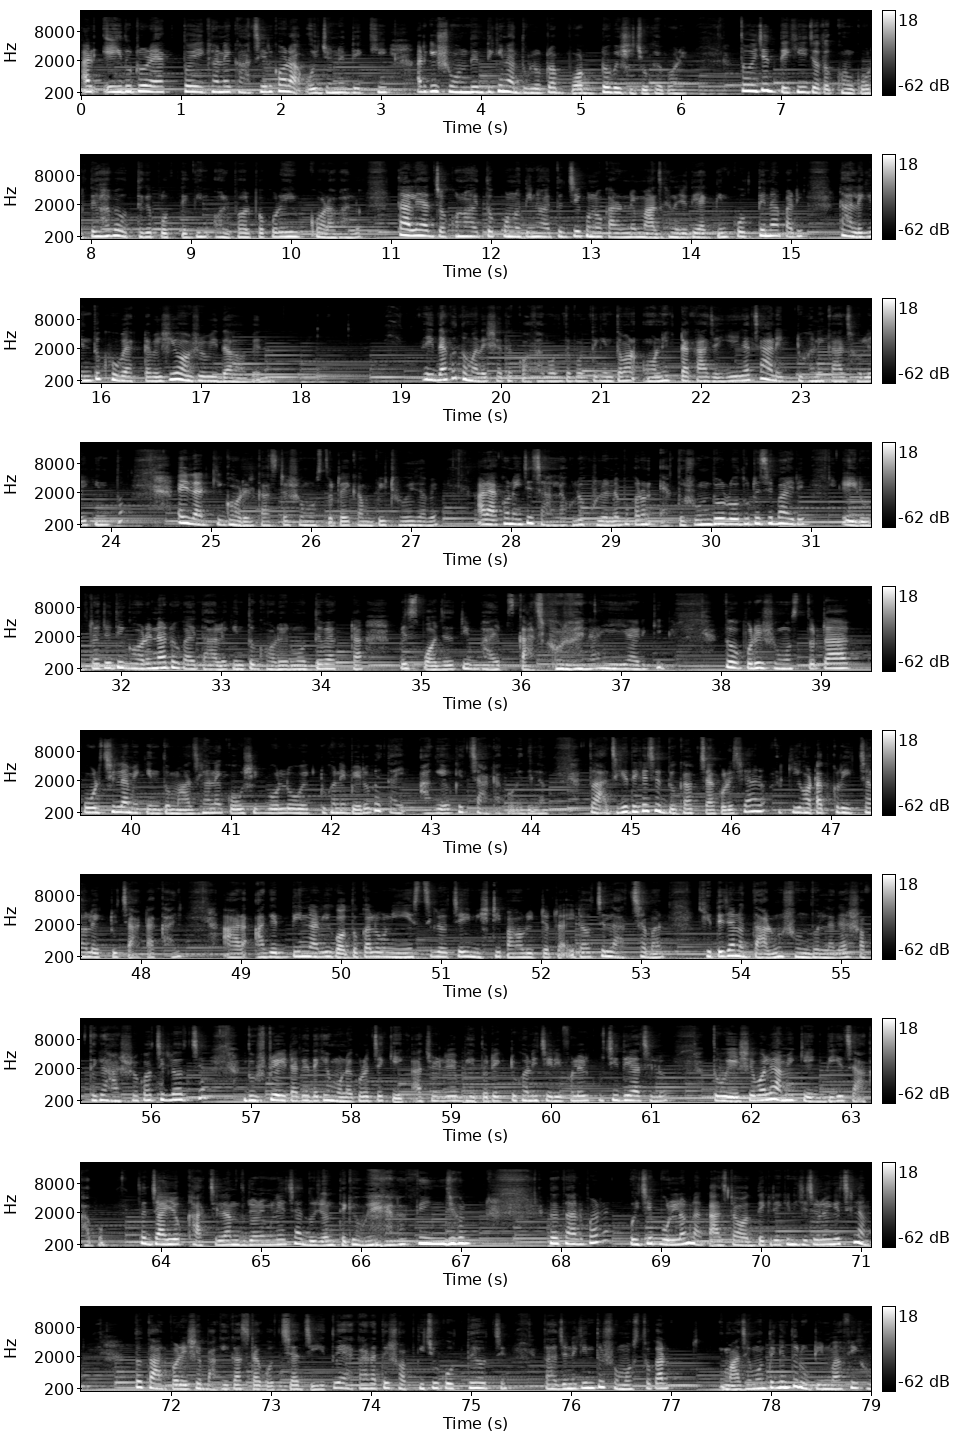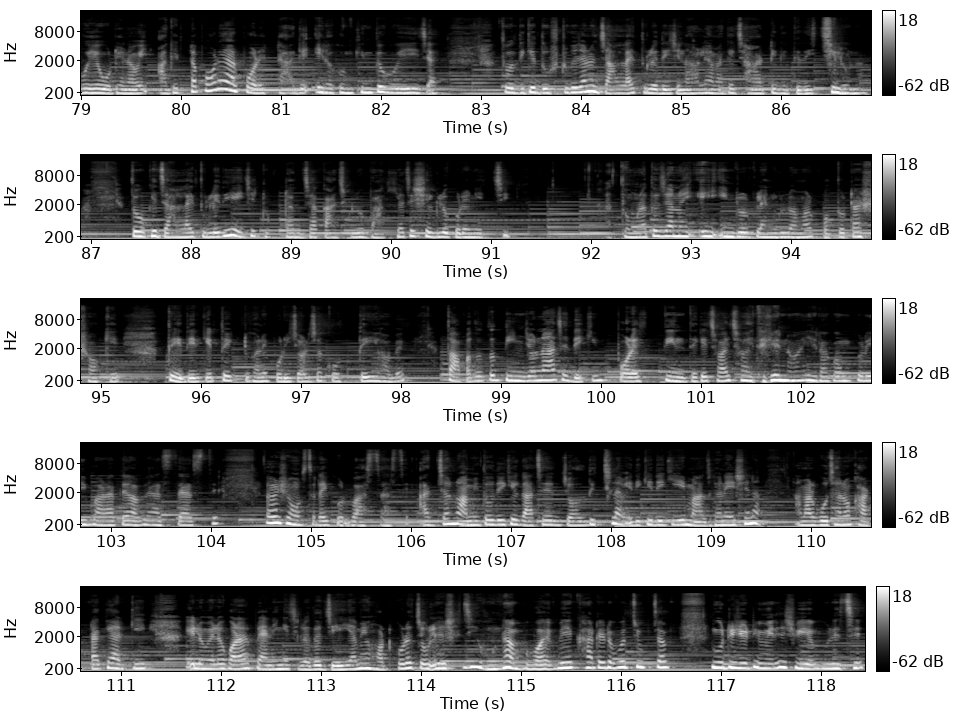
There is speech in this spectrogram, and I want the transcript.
আর এই দুটোর এক তো এইখানে কাঁচের করা ওই জন্য দেখি আর কি সন্ধ্যের দিকে না ধুলোটা বড্ড বেশি চোখে পড়ে। তো ওই যে দেখি যতক্ষণ করতে হবে, ওর থেকে প্রত্যেক দিন অল্প অল্প করেই করা ভালো। তাহলে আর যখন হয়তো কোনো দিন হয়তো যে কোনো কারণে মাঝখানে যদি একদিন করতে না পারি, তাহলে কিন্তু খুব একটা বেশি অসুবিধা হবে না। এই দেখো তোমাদের সাথে কথা বলতে বলতে কিন্তু আমার অনেকটা কাজ এগিয়ে গেছে, আর একটুখানি কাজ হলেই কিন্তু এই আর কি ঘরের কাজটা সমস্তটাই কমপ্লিট হয়ে যাবে। আর এখন এই যে জানলাগুলো খুলে নেব, কারণ এত সুন্দর রোদ উঠেছে বাইরে, এই রোদটা যদি ঘরে না ঢোকায় তাহলে কিন্তু ঘরের মধ্যেও একটা বেশ পজিটিভ ভাইবস কাজ করবে না, এই আর কি। তো ওপরে সমস্তটা করছিলামই কিন্তু। মাঝখানে কৌশিক বলল, ও একটুখানি বেরোবে, তাই আগে ওকে চাটা করে দিলাম। তো আজকে দেখেছে দু কাপ চা করেছি, আর কি হঠাৎ করে ইচ্ছা হলো একটু চাটা খাই। আর আগের দিন আর কি গতকাল ও নিয়ে এসেছিল হচ্ছে এই মিষ্টি পাউরিটাটা, এটা হচ্ছে লাচ্ছা বার। খেতে যেন দারুণ সুন্দর লাগে। আর সব থেকে হাস্যকর ছিল হচ্ছে, দুষ্টু এইটাকে দেখে মনে করেছে কেক। আসলে ভেতরে একটুখানি চেরি ফলের কুচি দেওয়া ছিল। তো এসে বলে, আমি কেক দিয়ে চা খাব। তো যাই হোক, খাচ্ছিলাম দুজনে মিলে, চা দুজন থেকে হয়ে গেল তিনজন। তো তারপর ওই যে বললাম না, কাজটা অর্ধেক রেখে নিচে চলে গেছিলাম, তো তারপর এসে বাকি কাজটা করছে। আর যেহেতু একা হাতে সব কিছু করতে হচ্ছে, তার জন্য কিন্তু সমস্ত কাজ মাঝে মধ্যে কিন্তু রুটিন মাফিক হয়ে ওঠে না। ওই আগেরটা পরে আর পরেরটা আগে, এরকম কিন্তু হয়েই যায়। তো ওদিকে দুষ্টুকে যেন জানলায় তুলে দিয়েছে নাহলে আমাকে ঝাঁটি দিতে দিচ্ছিল না। তো ওকে জানলায় তুলে দিয়ে এই যে টুকটাক যা কাজগুলো বাকি আছে সেগুলো করে নিচ্ছি। তোমরা তো জানোই এই ইনডোর প্ল্যানগুলো আমার কতটা শখের। তো এদেরকে তো একটুখানি পরিচর্যা করতেই হবে। তো আপাতত তিনজন আছে, দেখি পরে তিন থেকে ছয় ছয় থেকে নয় এরকম করেই বাড়াতে হবে আস্তে আস্তে। তবে সমস্তটাই করব আস্তে আস্তে। আর জানো, আমি তো ওদিকে গাছে জল দিচ্ছিলাম, এদিকে দেখি এই মাঝখানে এসে না আমার গোছানো খাটটাকে আর কি এলোমেলো করার প্ল্যানিংয়ে ছিল। তো যেই আমি হট করে চলে এসেছি ও না ভয় পেয়ে খাটের ওপর চুপচাপ গুটি চুটি মেরে শুয়ে পড়েছে।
